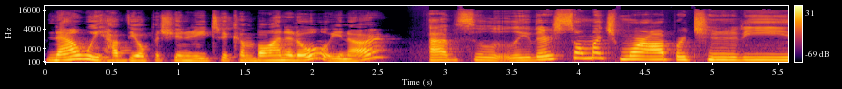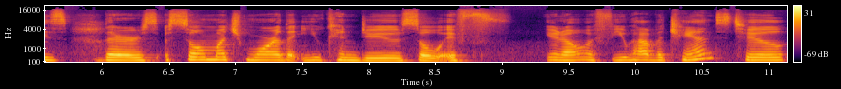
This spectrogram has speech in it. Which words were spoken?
now we have the opportunity to combine it all you know Absolutely. There's so much more opportunities. There's so much more that you can do. So if you know, if you have a chance to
